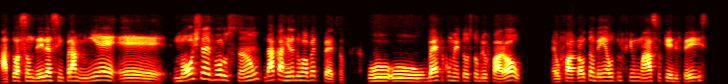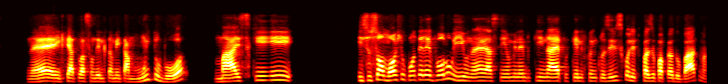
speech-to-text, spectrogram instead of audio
a atuação dele, assim, para mim, é, é, mostra a evolução da carreira do Robert Pattinson. O, o Humberto comentou sobre o Farol, é, o Farol também é outro filme massa que ele fez, né, e que a atuação dele também tá muito boa, mas que isso só mostra o quanto ele evoluiu, né? Assim, eu me lembro que na época que ele foi inclusive escolhido fazer o papel do Batman,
